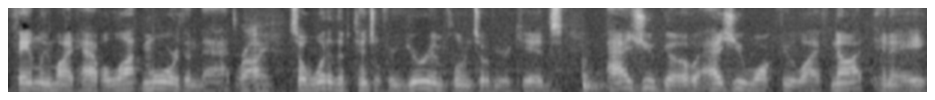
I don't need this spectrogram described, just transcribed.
Family might have a lot more than that. Mm-hmm. Right. So, what are the potential for your influence over your kids as you go, as you walk through life? Not in a,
